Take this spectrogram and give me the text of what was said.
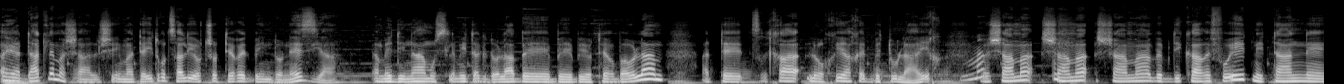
הידעת למשל שאם את היית רוצה להיות שוטרת באינדונזיה, המדינה המוסלמית הגדולה ב- ב- ביותר בעולם, את אה, צריכה להוכיח את בתולייך, מה? ושמה, שמה, שמה בבדיקה רפואית ניתן, אה,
